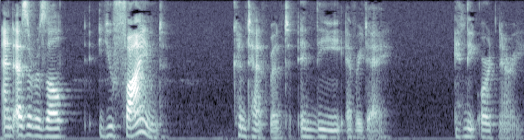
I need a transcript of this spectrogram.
And as a result, you find contentment in the everyday, in the ordinary,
